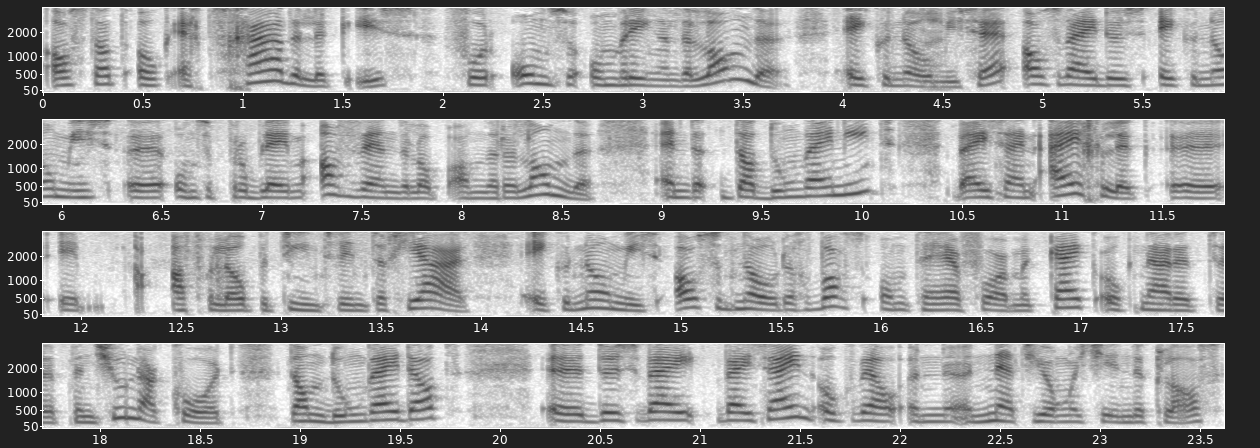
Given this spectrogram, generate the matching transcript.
als dat ook echt schadelijk is voor onze omringende landen, economisch. Hè? Als wij dus economisch uh, onze problemen afwendelen op andere landen. En dat doen wij niet. Wij zijn eigenlijk uh, in afgelopen 10, 20 jaar economisch, als het nodig was om te hervormen, kijk ook naar het uh, pensioenakkoord, dan doen wij dat. dus wij, wij zijn ook wel een net jongetje in de klas.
